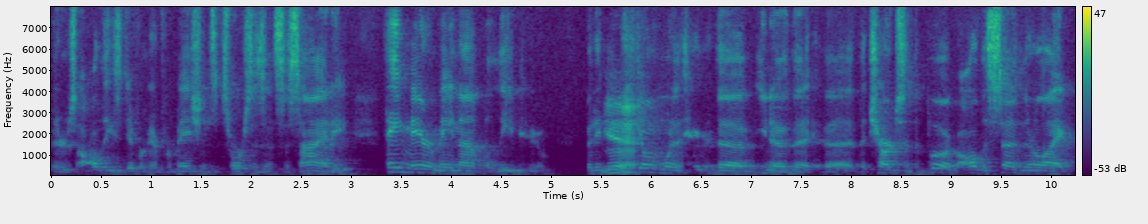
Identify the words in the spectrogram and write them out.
there's all these different information sources in society, they may or may not believe you. But if yeah. you show them one of the, you know the, the the charts in the book, all of a sudden they're like,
